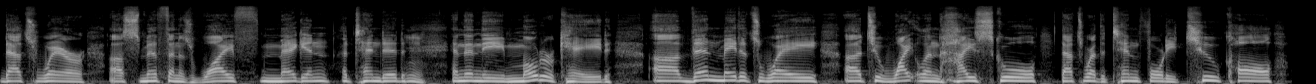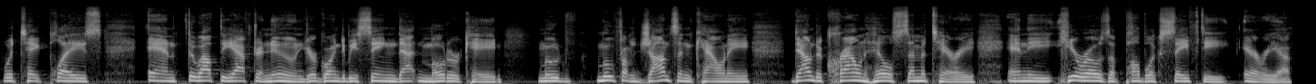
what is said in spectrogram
That's where uh, Smith and his wife, Megan, attended. Mm. And then the motorcade uh, then made its way uh, to Whiteland High School. That's where the 1042 call would take place. And throughout the afternoon, you're going to be seeing that motorcade move move from Johnson County down to Crown Hill Cemetery and the Heroes of Public Safety area.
